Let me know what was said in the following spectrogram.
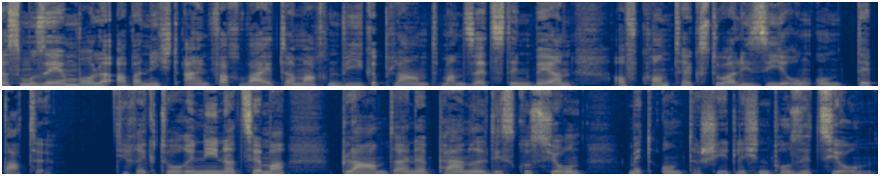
Das Museum wolle aber nicht einfach weitermachen wie geplant. Man setzt in Bern auf Kontextualisierung und Debatte. Direktorin Nina Zimmer plant eine Panel-Diskussion mit unterschiedlichen Positionen.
